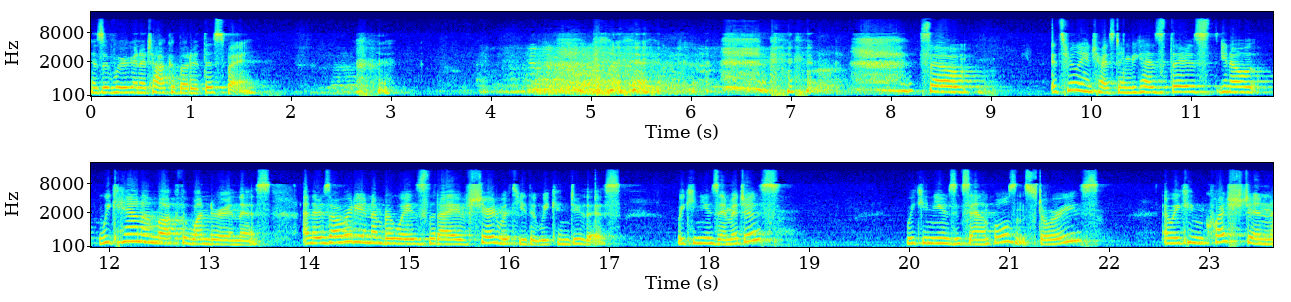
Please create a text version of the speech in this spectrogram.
as if we were going to talk about it this way. so it's really interesting because there's, you know, we can unlock the wonder in this. And there's already a number of ways that I've shared with you that we can do this. We can use images. We can use examples and stories and we can question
